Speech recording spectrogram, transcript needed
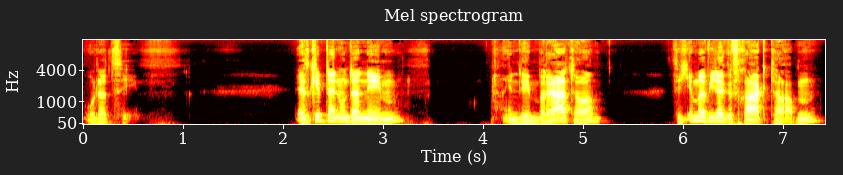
oder C? Es gibt ein Unternehmen, in dem Berater sich immer wieder gefragt haben,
